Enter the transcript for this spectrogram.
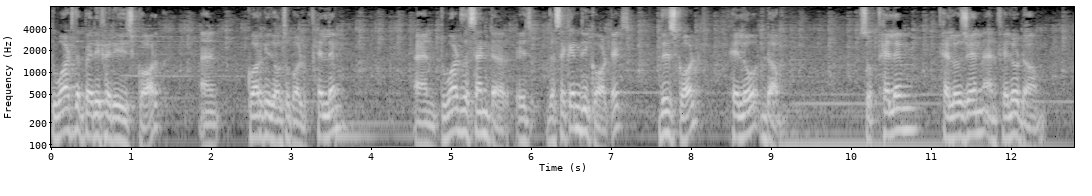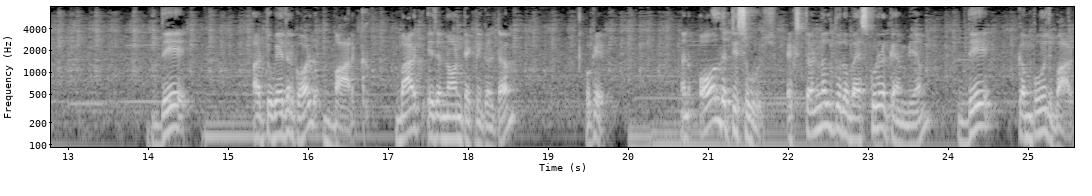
Towards the periphery is cork, and cork is also called phellem, and towards the center is the secondary cortex. This is called phelloderm. So phellem, phellogen, and phelloderm they are together called bark. Bark is a non-technical term. Okay, and all the tissues external to the vascular cambium they compose bark.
